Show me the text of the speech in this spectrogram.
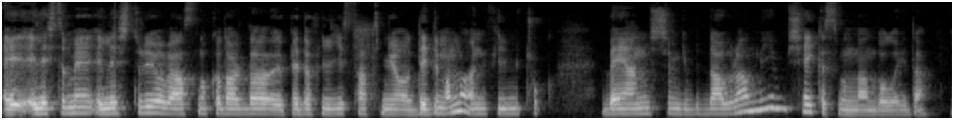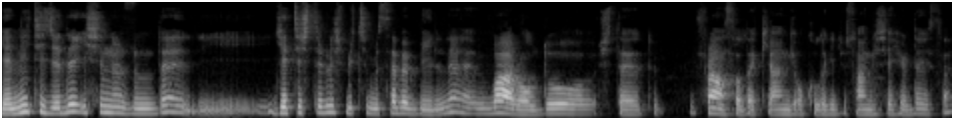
e, eleştirmeye eleştiriyor ve aslında o kadar da pedofiliyi satmıyor dedim ama hani filmi çok beğenmişim gibi davranmayayım şey kısmından dolayı da. Yani neticede işin özünde yetiştiriliş biçimi sebebiyle var olduğu işte Fransa'daki hangi okula gidiyorsa hangi şehirdeyse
